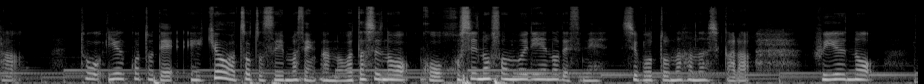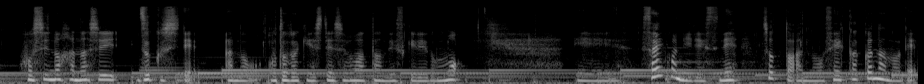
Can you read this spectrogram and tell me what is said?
さあということで、えー、今日はちょっとすいません。あの私のこう星のソムリエのですね仕事の話から冬の星の話尽くしであのお届けしてしまったんですけれども、えー、最後にですねちょっとあのせっかくなので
